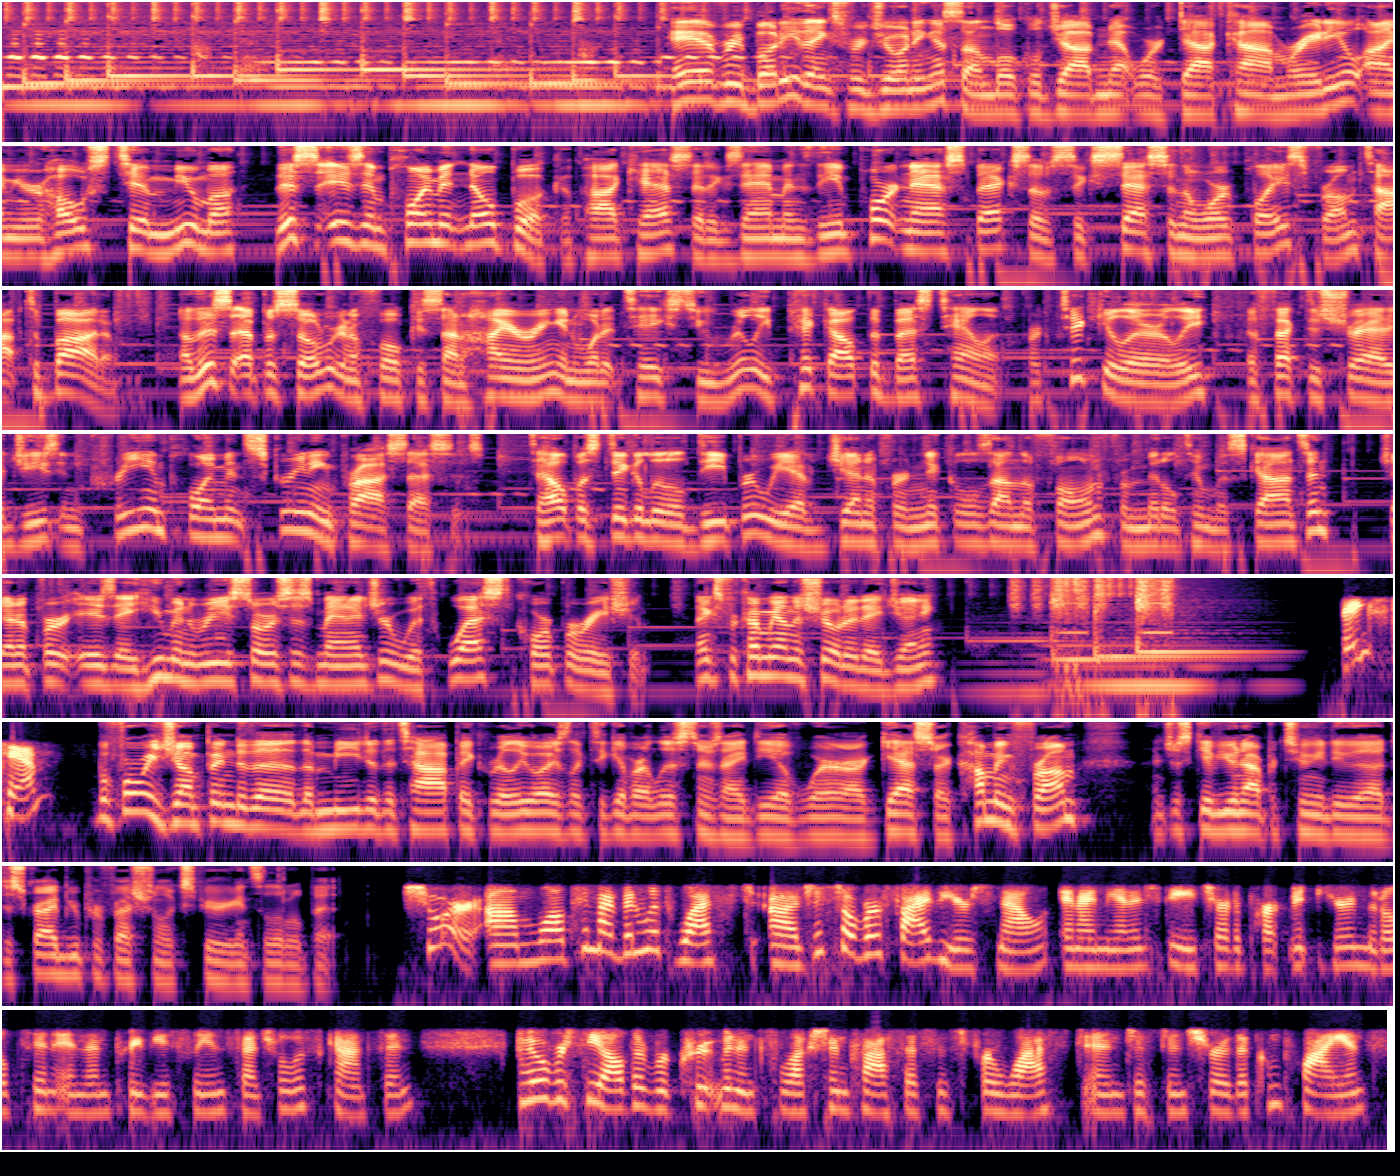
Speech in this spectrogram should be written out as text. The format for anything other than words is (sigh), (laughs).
Ha ha. Hey, everybody, thanks for joining us on localjobnetwork.com radio. I'm your host, Tim Muma. This is Employment Notebook, a podcast that examines the important aspects of success in the workplace from top to bottom. Now, this episode, we're going to focus on hiring and what it takes to really pick out the best talent, particularly effective strategies in pre employment screening processes. To help us dig a little deeper, we have Jennifer Nichols on the phone from Middleton, Wisconsin. Jennifer is a human resources manager with West Corporation. Thanks for coming on the show today, Jenny. Thanks, Tim. Before we jump into the, the meat of the topic, really always like to give our listeners an idea of where our guests are coming from and just give you an opportunity to uh, describe your professional experience a little bit. Sure. Um, well, Tim, I've been with West uh, just over five years now, and I manage the HR department here in Middleton and then previously in central Wisconsin. I oversee all the recruitment and selection processes for West and just ensure the compliance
